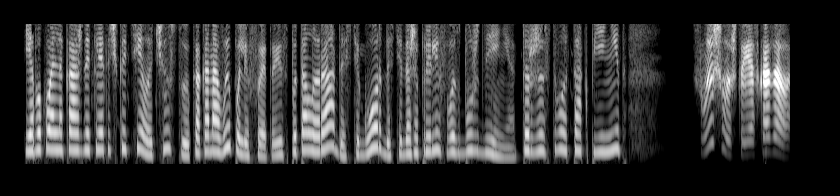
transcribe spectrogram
«Я буквально каждой клеточкой тела чувствую, как она, выпалив это, испытала радость, гордость и даже прилив возбуждения. Торжество так пьянит...» «Слышала, что я сказала?»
